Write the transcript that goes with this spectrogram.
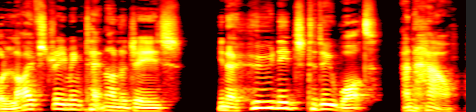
or live streaming technologies. You know, who needs to do what and how?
